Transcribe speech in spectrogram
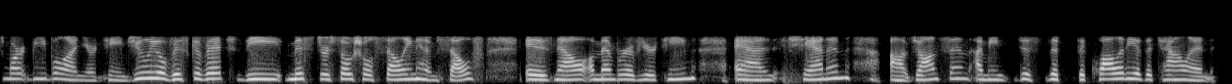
smart people on your team. Julio Viskovich, the Mr. Social Selling himself, is now a member of your team. And Shannon uh, Johnson, I mean, just the, the quality of the talent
